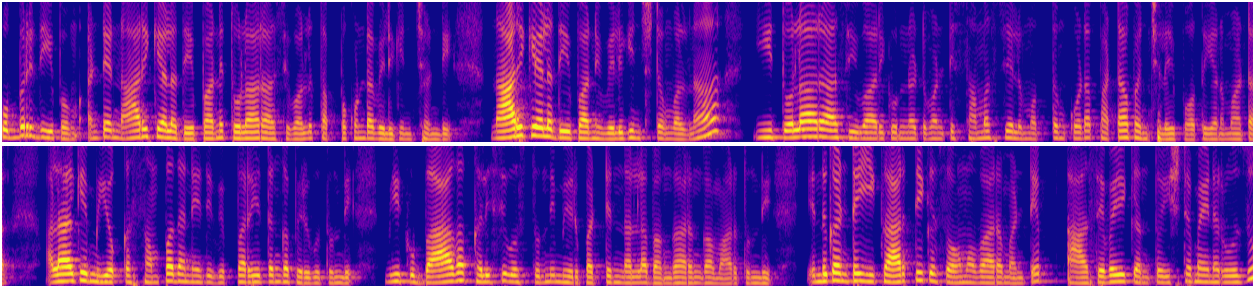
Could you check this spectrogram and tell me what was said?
కొబ్బరి దీపం అంటే నారికేల దీపాన్ని తులారాశి వాళ్ళు తప్పకుండా వెలిగించండి. నారికేల దీపాన్ని వెలిగించడం వలన ఈ తులారాశి వారికి ఉన్నటువంటి సమస్యలు మొత్తం కూడా పటాపంచలైపోతాయి అన్నమాట అలాగే మీ యొక్క సంపద అనేది విపరీతంగా పెరుగుతుంది. మీకు బాగా కలిసి వస్తుంది మీరు పట్టిందల్లా బంగారంగా మారుతుంది. ఎందుకంటే ఈ కార్తీక సోమవారం అంటే ఆ శివయ్యకి ఎంతో ఇష్టమైన రోజు.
